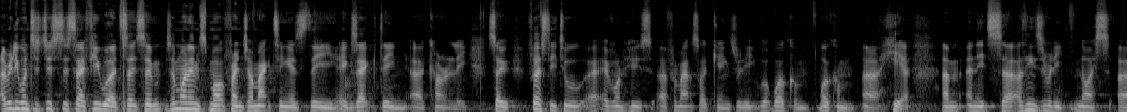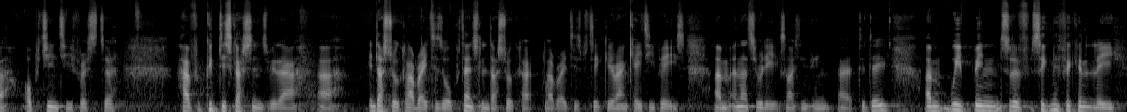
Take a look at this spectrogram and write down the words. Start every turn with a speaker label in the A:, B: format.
A: I really wanted just to say a few words. So, so, so my name's Mark French. I'm acting as the exec dean uh, currently. So, firstly, to uh, everyone who's uh, from outside King's, really welcome, welcome uh, here. Um, and it's, uh, I think it's a really nice uh, opportunity for us to have good discussions with our industrial collaborators or potential industrial collaborators, particularly around KTPs. Um, and that's a really exciting thing to do. Um, we've been sort of significantly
